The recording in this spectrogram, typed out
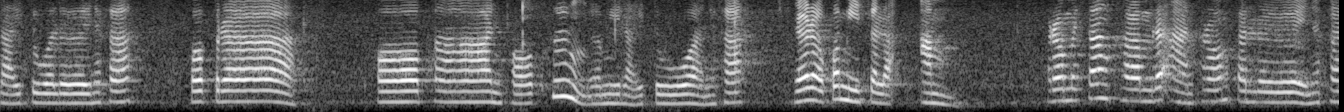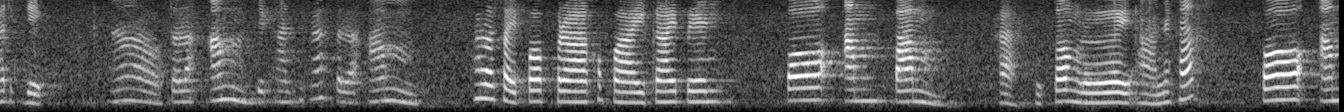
หลายตัวเลยนะคะปอปลาพอพานพอพึ่งเรามีหลายตัวนะคะ แล้วเราก็มีสระอัม เรามาสร้างคำและอ่านพร้อมกันเลยนะคะเด็กๆ อ้าวสระอัมเด็กอ่านสิคะสระอัมถ้าเราใส่ปอปลาเข้าไปกลายเป็นปออัมปัมค่ะ ถูกต้องเลยอ่านนะคะปออัม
